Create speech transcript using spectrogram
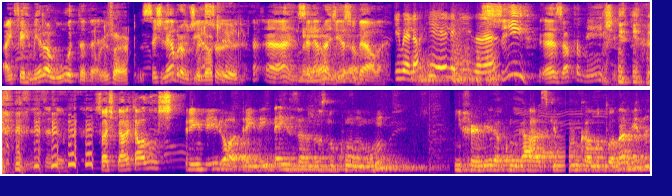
A enfermeira luta, velho. Pois é. Vocês lembram disso? Melhor que ele. É, você Lembro, lembra disso, lembro. Bela? E melhor que ele ainda, né? Sim, exatamente. Entendeu? Só espero que ela não. Treinei, ó, treinei 10 anos no Kunlun, enfermeira com garras que nunca lutou na vida.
